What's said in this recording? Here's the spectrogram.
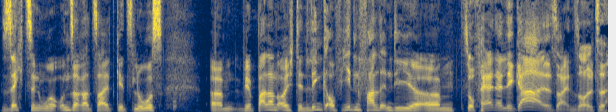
16 Uhr unserer Zeit geht's los. Ähm, wir ballern euch den Link auf jeden Fall in die. Ähm, Sofern er legal sein sollte.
